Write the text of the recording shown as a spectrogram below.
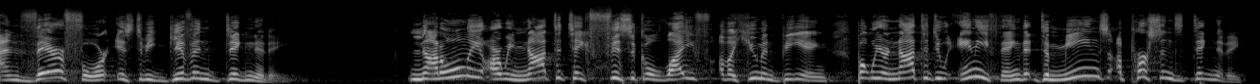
and therefore is to be given dignity. Not only are we not to take physical life of a human being, but we are not to do anything that demeans a person's dignity.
